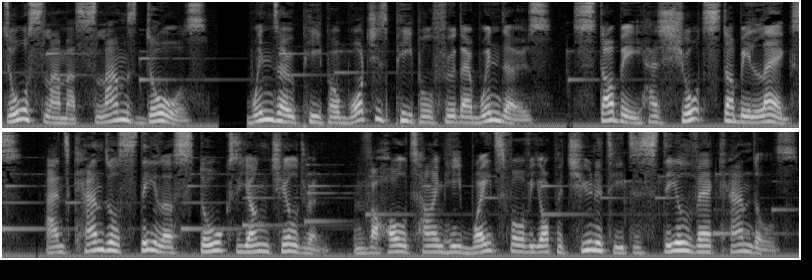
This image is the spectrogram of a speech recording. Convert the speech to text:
Door Slammer slams doors. Window Peeper watches people through their windows. Stubby has short, stubby legs, and Candle Stealer stalks young children. The whole time he waits for the opportunity to steal their candles.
